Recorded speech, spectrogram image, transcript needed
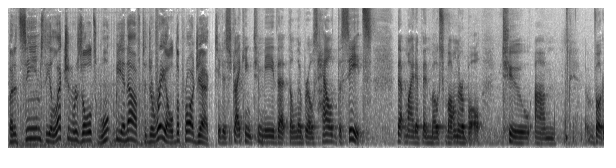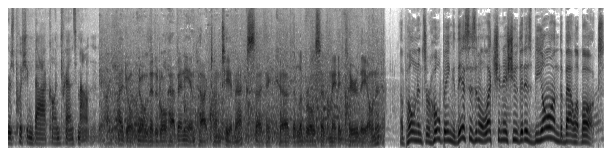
but it seems the election results won't be enough to derail the project. It is striking to me that the Liberals held the seats that might have been most vulnerable to um, voters pushing back on Trans Mountain. I don't know that it will have any impact on TMX. I think uh, the Liberals have made it clear they own it. Opponents are hoping this is an election issue that is beyond the ballot box,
